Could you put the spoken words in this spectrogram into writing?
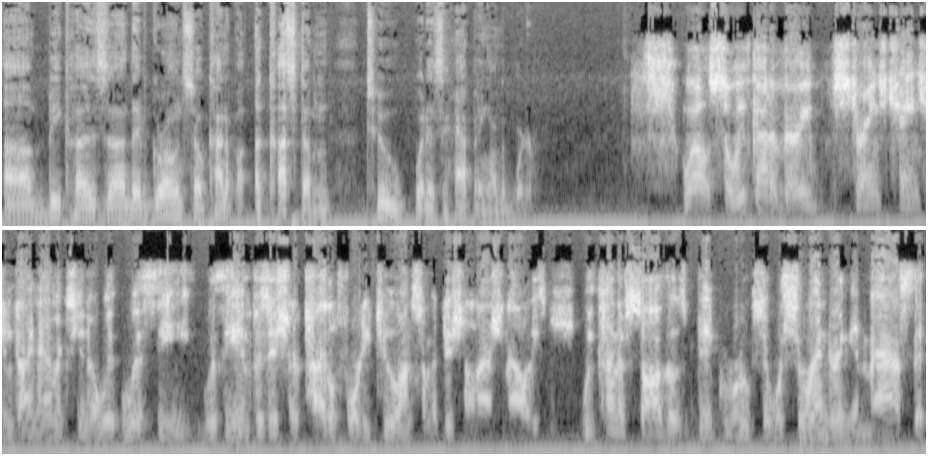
Uh, because uh, they've grown so kind of accustomed to what is happening on the border. Well, so we've got a very strange change in dynamics, you know, with, with the with the imposition of Title 42 on some additional nationalities. We kind of saw those big groups that were surrendering in mass that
